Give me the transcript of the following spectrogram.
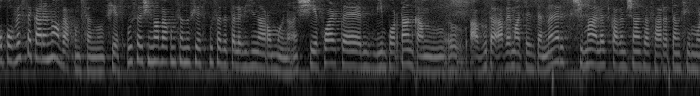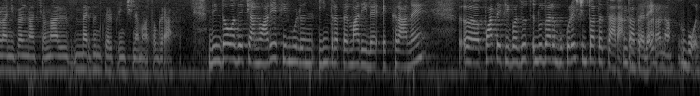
o poveste care nu avea cum să nu fie spusă și nu avea cum să nu fie spusă de televiziunea română și e foarte important că am uh, avut, avem acest demers și mai ales că avem șansa să arătăm filmul la nivel național mergând cu el prin cinematografe. Din 20 ianuarie filmul intră pe marile ecrane Uh, poate fi văzut nu doar în București, ci în toată țara. În toată înțeleg? țara, da. Bun.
